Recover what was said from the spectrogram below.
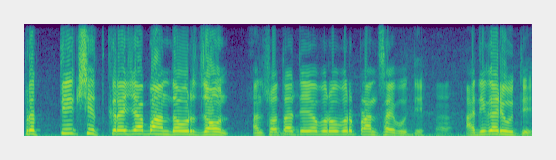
प्रत्येक शेतकऱ्याच्या बांधावर जाऊन आणि स्वतः त्याच्याबरोबर प्रांतसाहेब होते. अधिकारी होते.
